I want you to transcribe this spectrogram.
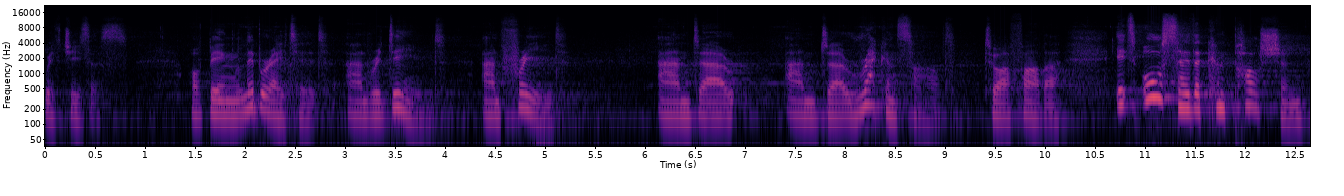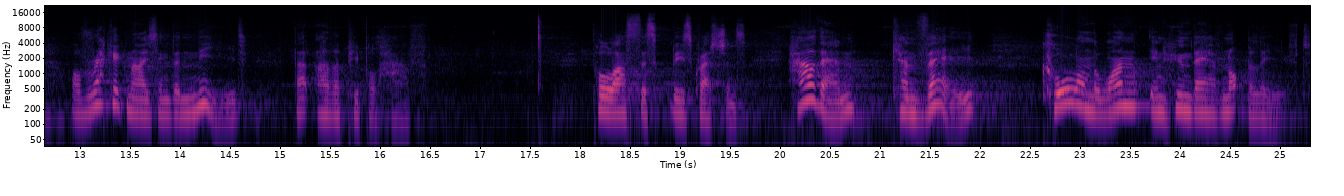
with Jesus, of being liberated and redeemed and freed and, uh, and uh, reconciled to our Father. It's also the compulsion of recognizing the need that other people have. Paul asks this, these questions How then can they call on the one in whom they have not believed?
